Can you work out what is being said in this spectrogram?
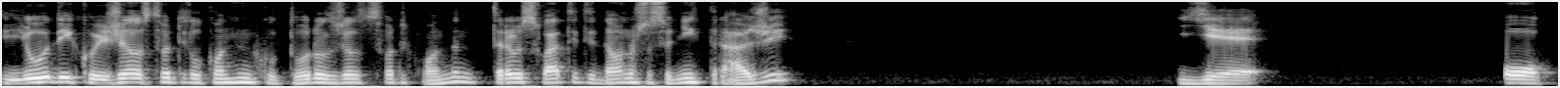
ljudi koji žele stvoriti content kulturu, žele stvoriti content, trebaju shvatiti da ono što se od njih traži je o,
